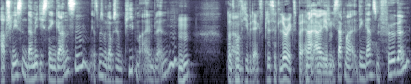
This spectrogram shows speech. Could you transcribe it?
abschließen, damit ich es den ganzen, jetzt müssen wir glaube ich so ein Piepen einblenden, Sonst muss ich hier wieder explicit Lyrics bei Apple na, aber ich, angeben. ich sag mal, den ganzen Vögeln,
